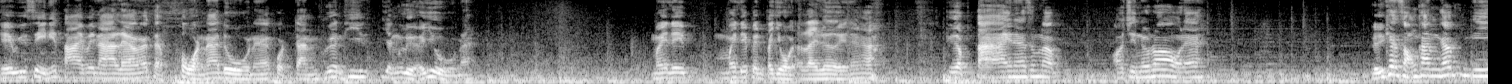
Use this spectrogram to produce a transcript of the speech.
KV4 นี่ตายไปนานแล้วนะแต่ปวดหน้าดูนะกดดันเพื่อนที่ยังเหลืออยู่นะ ไม่ได้ไม่ได้เป็นประโยชน์อะไรเลยนะครับ เกือบตายนะสำหรับ Original นะ หรือแค่2คันครับ มี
